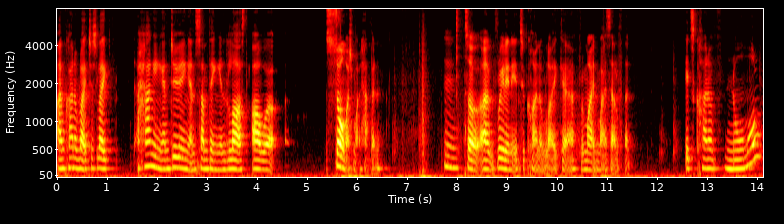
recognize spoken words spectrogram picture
i'm kind of like just like hanging and doing and something in the last hour so much might happen Mm. so I really need to kind of like uh, remind myself that it's kind of normal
